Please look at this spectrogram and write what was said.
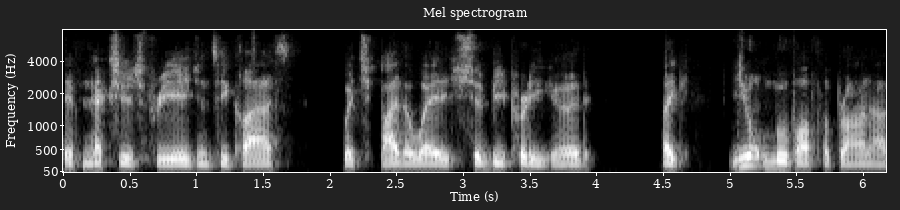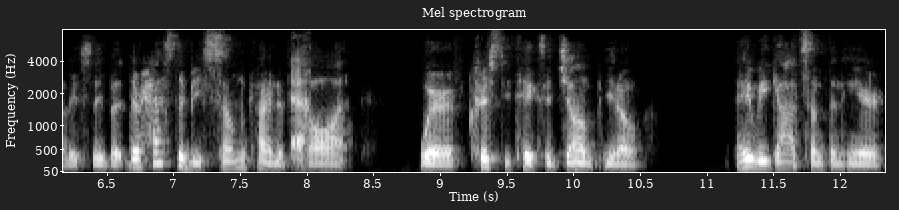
if next year's free agency class, which by the way should be pretty good, like you don't move off LeBron obviously, but there has to be some kind of yeah. thought where if Christie takes a jump, you know, hey, we got something here.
